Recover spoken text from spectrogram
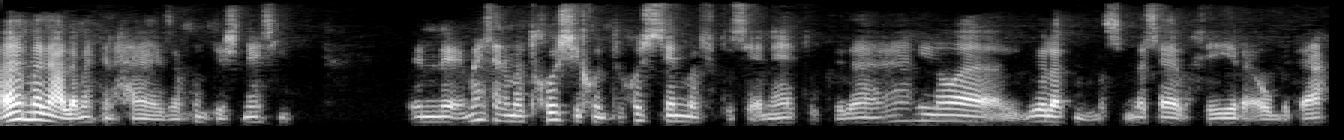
على مدى علامات الحياة إذا كنتش ناسي إن مثلا ما تخش كنت تخش سينما في التسعينات وكده اللي هو بيقول لك مساء الخير أو بتاع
